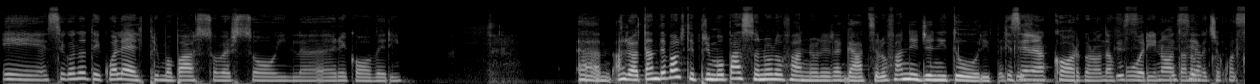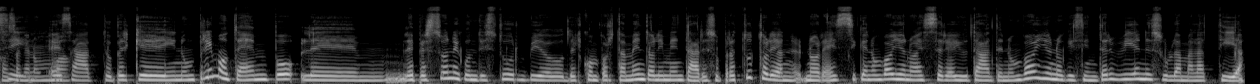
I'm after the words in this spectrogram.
E secondo te qual è il primo passo verso il recovery? Um, allora, tante volte il primo passo non lo fanno le ragazze, lo fanno i genitori. Che se ne accorgono da fuori, si, notano che, che, c'è qualcosa sì, che non va. Esatto, perché in un primo tempo le, le, persone con disturbio del comportamento alimentare, soprattutto le anoressiche, non vogliono essere aiutate, non vogliono che si interviene sulla malattia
